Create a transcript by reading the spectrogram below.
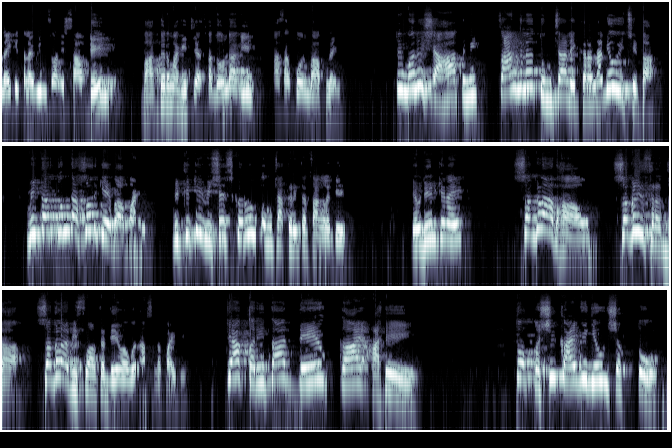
नाही की त्याला विंचवाने साप देईल? भाकर मागितली असता दोंडा देईल? असा कोण बाप नाही. तुम्ही मनुष्य आहात तुम्ही चांगलं तुमच्या लेकरांना देऊ इच्छिता. मी तर तुमचा स्वर्गीय बाप आहे. मी किती विशेष करून तुमच्याकरिता चांगलं देईल. देव देईल की नाही? सगळा भाव सगळी श्रद्धा सगळा विश्वास देवावर असला पाहिजे. त्याकरिता देव काय आहे? तो कशी काळजी घेऊ शकतो?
